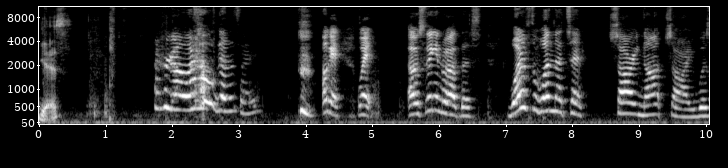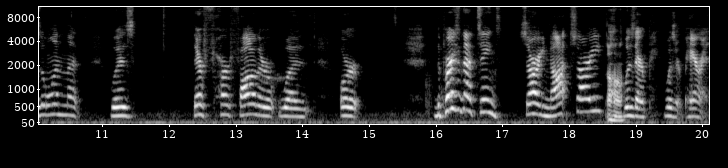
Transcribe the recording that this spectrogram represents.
Yes. I forgot what I was gonna say. Okay, wait. I was thinking about this. What if the one that said "sorry, not sorry" was the one that was their her father was, or the person that sings "sorry, not sorry" Uh huh. was their was her parent.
